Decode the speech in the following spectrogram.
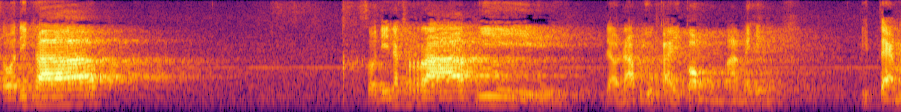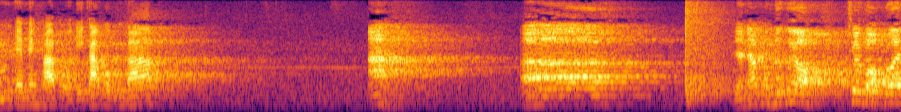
สวัสดีครับ สวัสดีนะครับพี่เดี๋ยวนะอยู่ไกลกล้องผมอ่านไม่เห็น พี่แต้มใช่ไหมครับ สวัสดีครับผมครับอะเออเดี๋ยวนะผมนึกไม่ออก ช่วยบอกด้วย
